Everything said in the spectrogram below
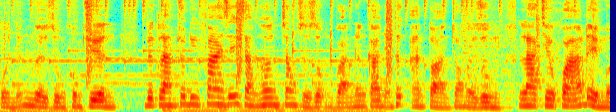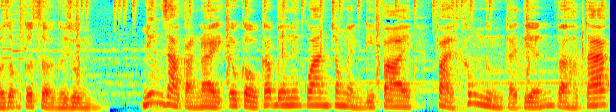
của những người dùng không chuyên. Việc làm cho DeFi dễ dàng hơn trong sử dụng và nâng cao nhận thức an toàn cho người dùng là chìa khóa để mở rộng cơ sở người dùng. Những rào cản này yêu cầu các bên liên quan trong ngành DeFi phải không ngừng cải tiến và hợp tác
